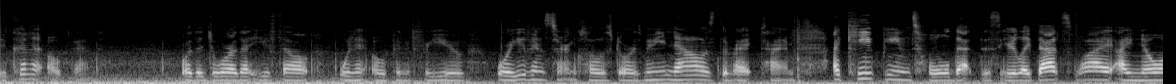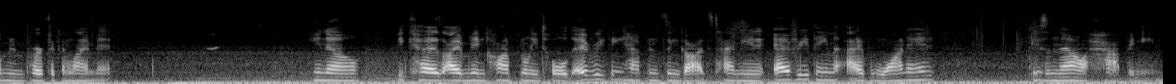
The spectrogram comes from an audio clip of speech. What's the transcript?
you couldn't open, or the door that you felt wouldn't open for you, or even certain closed doors. Maybe now is the right time. I keep being told that this year. Like, that's why I know I'm in perfect alignment. You know, because I've been constantly told everything happens in God's timing, and everything that I've wanted is now happening.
